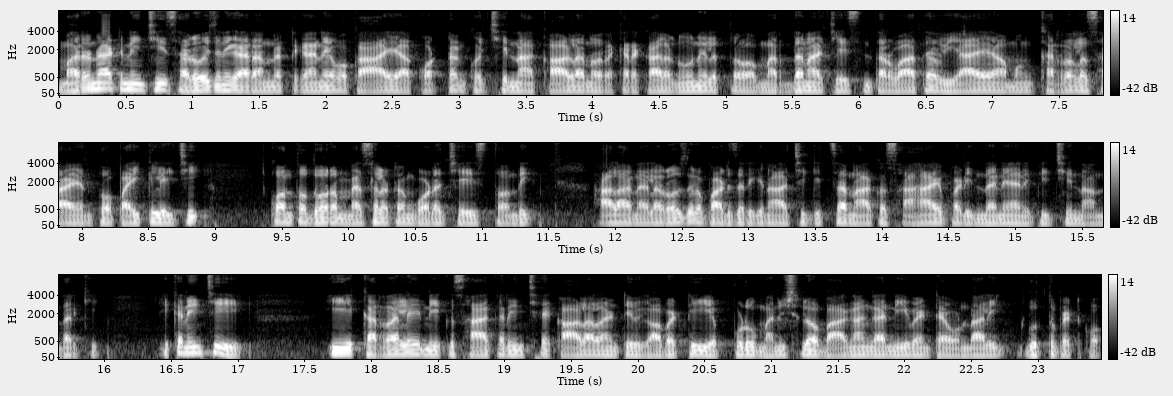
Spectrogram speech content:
మరునాటి నుంచి సరోజిని గారు అన్నట్టుగానే ఒక ఆయా కొట్టంకొచ్చి నా కాళ్ళను రకరకాల నూనెలతో మర్దన చేసిన తర్వాత వ్యాయామం కర్రల సాయంతో పైకి లేచి కొంత దూరం మెసలటం కూడా చేయిస్తోంది. అలా నెల రోజుల పాటు జరిగిన ఆ చికిత్స నాకు సహాయపడిందని అనిపించింది అందరికీ. ఇక నుంచి ఈ కర్రలే నీకు సహకరించే కాళ్ళ లాంటివి కాబట్టి ఎప్పుడూ మనిషిలో భాగంగా నీ వెంటే ఉండాలి. గుర్తుపెట్టుకో.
